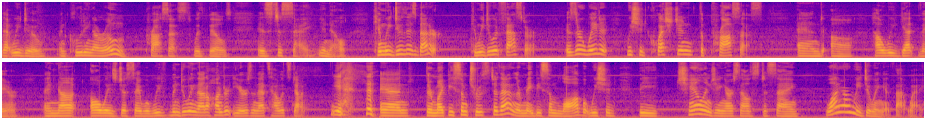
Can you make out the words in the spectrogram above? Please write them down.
that we do, including our own process with bills, is to say, you know, can we do this better? Can we do it faster? Is there a way to, we should question the process and uh, how we get there and not always just say, well, we've been doing that 100 years and that's how it's done Yeah. and there might be some truth to that and there may be some law but we should be challenging ourselves to saying why are we doing it that way?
